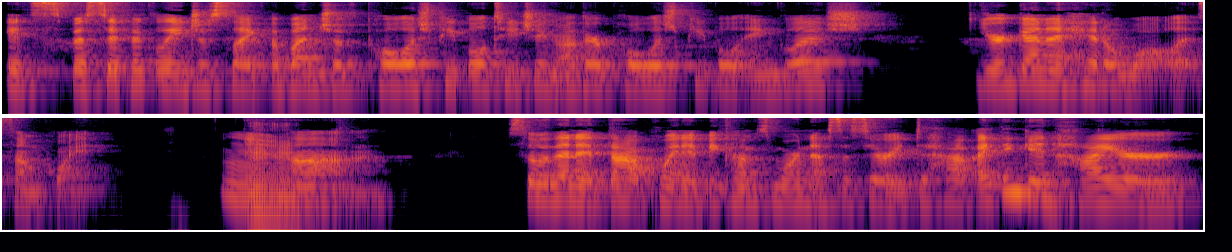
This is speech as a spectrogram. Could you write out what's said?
it's specifically just like a bunch of Polish people teaching other Polish people English, you're going to hit a wall at some point. Mhm. Um, so then at that point, it becomes more necessary to have, I think in higher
